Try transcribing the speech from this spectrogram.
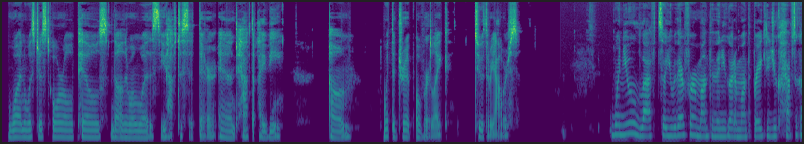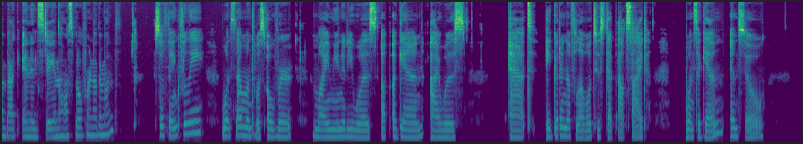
one was just oral pills. The other one was you have to sit there and have the IV um, with the drip over like two, three hours. When you left, so you were there for a month and then you got a month break, did you have to come back in and stay in the hospital for another month? So thankfully, once that month was over, my immunity was up again. I was at a good enough level to step outside once again. And so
